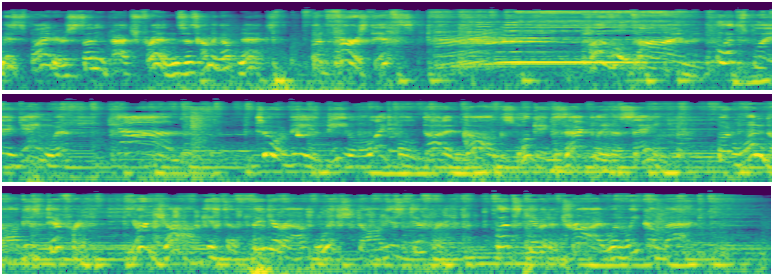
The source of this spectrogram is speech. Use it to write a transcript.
Miss Spider's Sunny Patch Friends is coming up next. But first, it's. Puzzle time! Let's play a game with. Dogs! Two of these delightful dotted dogs look exactly the same. But one dog is different. Your job is to figure out which dog is different. Let's give it a try when we.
